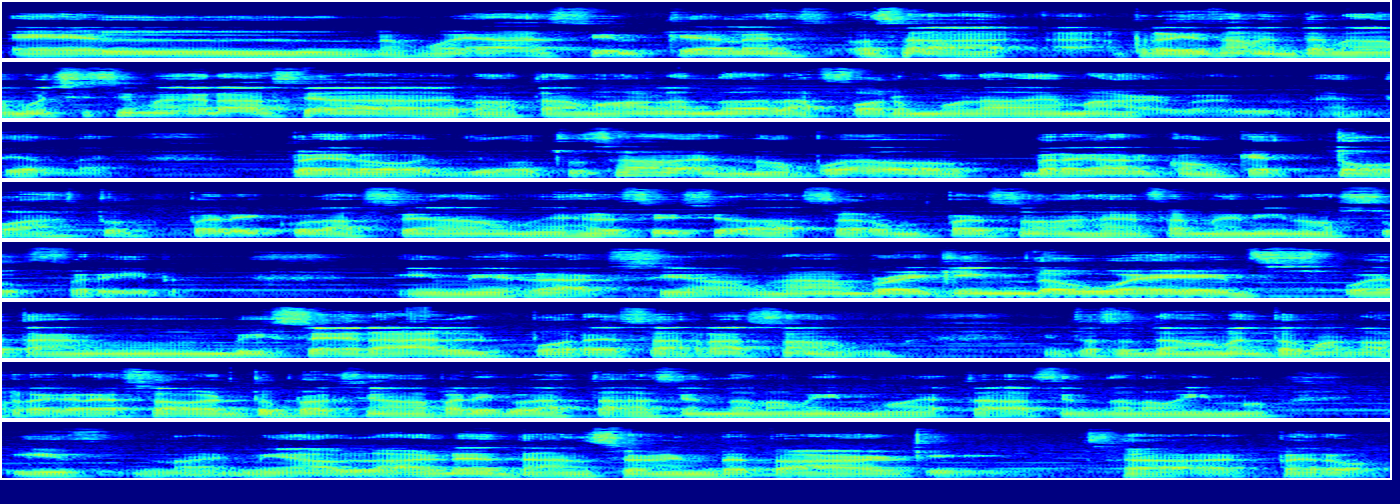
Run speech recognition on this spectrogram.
él, no voy a decir que él es, o sea, precisamente me da muchísima gracia cuando estábamos hablando de la fórmula de Marvel, ¿entiendes? Pero yo, tú sabes, no puedo bregar con que todas tus películas sean un ejercicio de hacer un personaje femenino sufrir. Y mi reacción a Breaking the Waves fue tan visceral por esa razón. Entonces, de momento, cuando regreso a ver tu próxima película, estás haciendo lo mismo, estás haciendo lo mismo. Y ni hablar de Dancer in the Dark, y, ¿sabes? Pero,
